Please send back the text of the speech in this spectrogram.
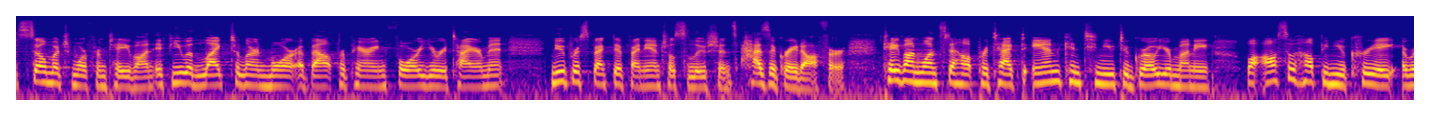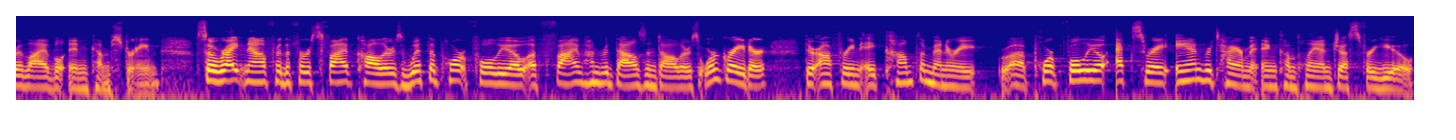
so much more from Tayvon. If you would like to learn more about preparing for your retirement, New Perspective Financial Solutions has a great offer. Tayvon wants to help protect and continue to grow your money while also helping you create a reliable income stream. So right now, for the first five callers with a portfolio of $500,000 or greater, they're offering a complimentary uh, portfolio X-ray and retirement income plan just for you.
